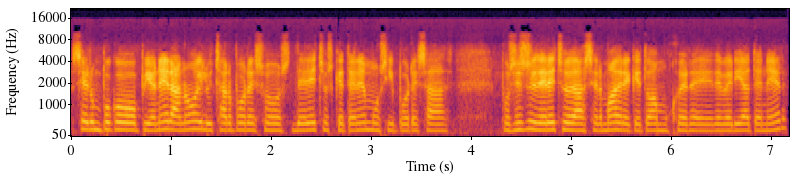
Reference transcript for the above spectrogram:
ser un poco pionera, ¿no? Y luchar por esos derechos que tenemos y por esas, pues ese derecho de ser madre que toda mujer eh, debería tener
